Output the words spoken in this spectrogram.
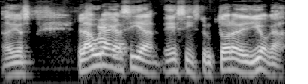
Adiós. Laura García es instructora de yoga,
